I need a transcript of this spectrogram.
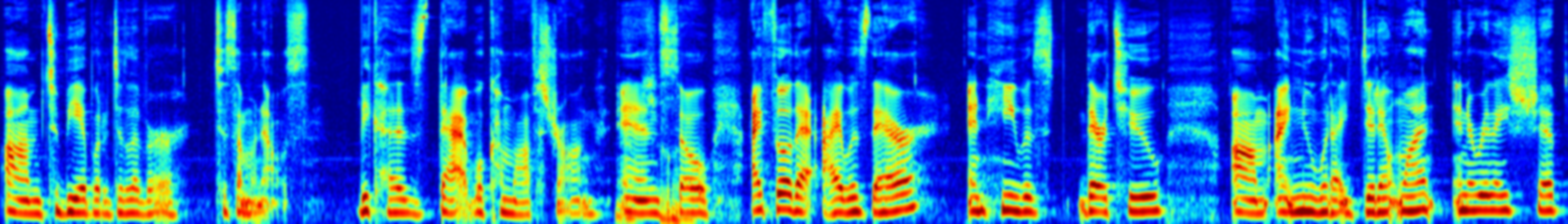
um, to be able to deliver to someone else because that will come off strong. And so I feel that I was there and he was there too. Um, I knew what I didn't want in a relationship,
